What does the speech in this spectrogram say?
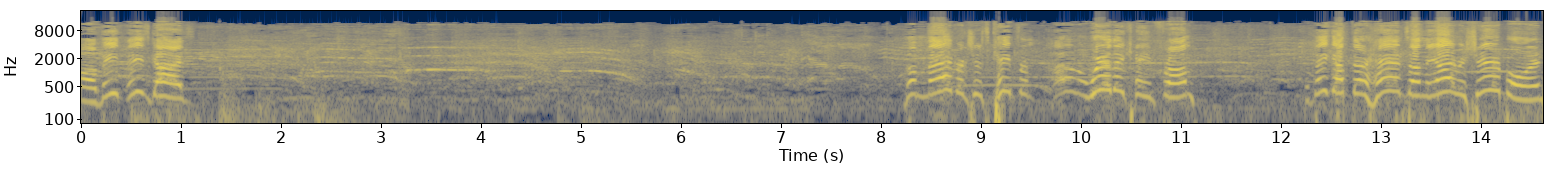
oh, these, these guys. The Mavericks just came from, I don't know where they came from, but they got their hands on the Irish Airborne.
